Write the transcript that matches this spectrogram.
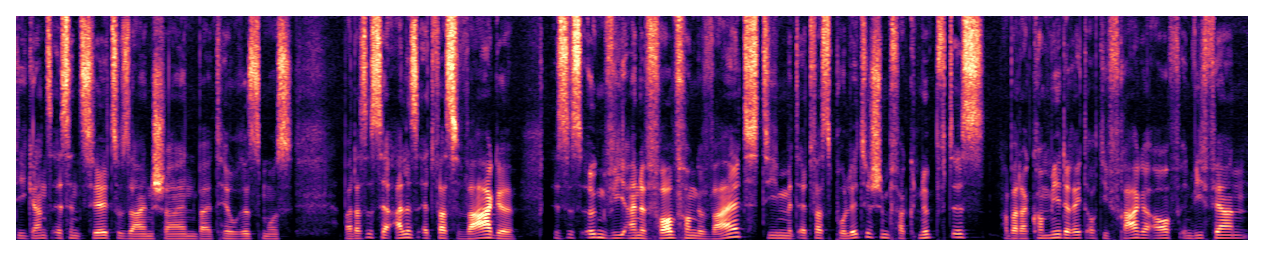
die ganz essentiell zu sein scheinen bei Terrorismus. Aber das ist ja alles etwas vage. Es ist irgendwie eine Form von Gewalt, die mit etwas Politischem verknüpft ist. Aber da kommt mir direkt auch die Frage auf, inwiefern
